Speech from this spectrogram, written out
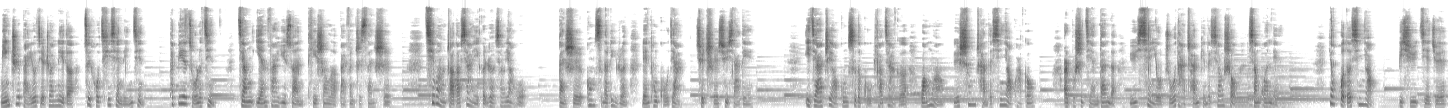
明知百忧解专利的最后期限临近，他憋足了劲，将研发预算提升了百分之三十。期望找到下一个热销药物，但是公司的利润连同股价却持续下跌。一家制药公司的股票价格往往与生产的新药挂钩，而不是简单的与现有主打产品的销售相关联。要获得新药，必须解决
